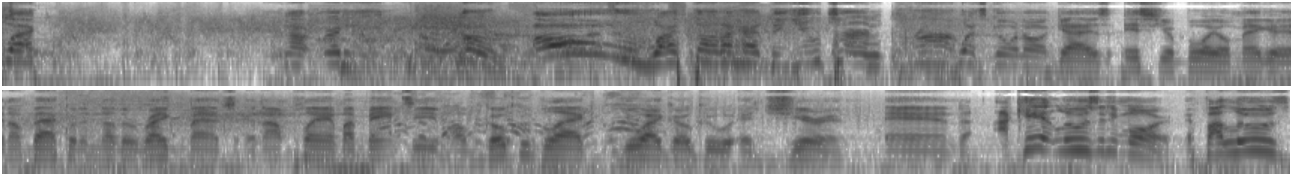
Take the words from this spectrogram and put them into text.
Black. You're not ready. No. Oh, I thought I had the U-turn prop. What's going on, guys? It's your boy Omega, and I'm back with another rank match, and I'm playing my main team of Goku Black, UI Goku, and Jiren. And I can't lose anymore. If I lose,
